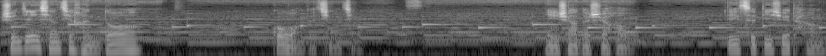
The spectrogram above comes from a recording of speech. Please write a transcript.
瞬间想起很多过往的情景。年少的时候，第一次低血糖，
